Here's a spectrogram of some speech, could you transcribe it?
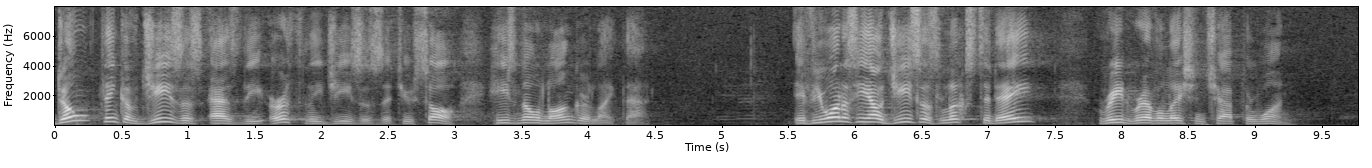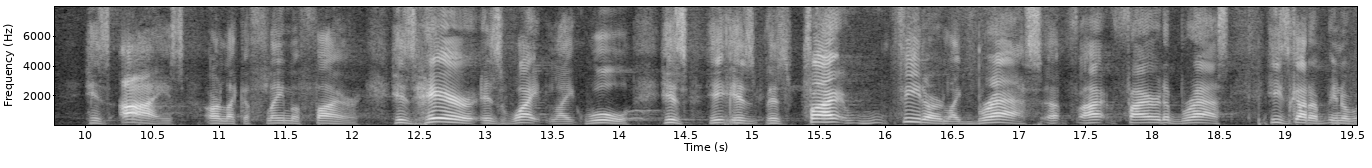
don't think of Jesus as the earthly Jesus that you saw. He's no longer like that. If you want to see how Jesus looks today, read Revelation chapter 1. His eyes are like a flame of fire. His hair is white like wool. His, his, his fire, feet are like brass, uh, fire to brass. He's got a, you know,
